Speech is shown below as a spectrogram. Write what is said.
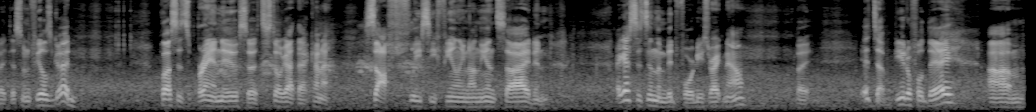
But this one feels good. Plus it's brand new, so it's still got that kind of soft, fleecy feeling on the inside. And I guess it's in the mid 40s right now, but it's a beautiful day. Um,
